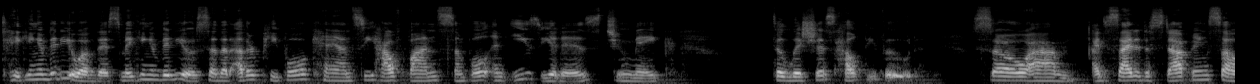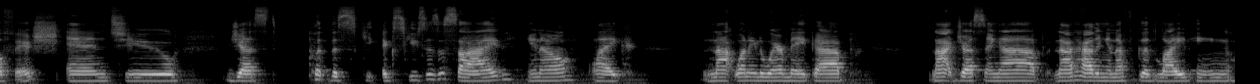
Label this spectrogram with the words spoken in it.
taking a video of this, making a video so that other people can see how fun, simple, and easy it is to make delicious, healthy food. So um, I decided to stop being selfish and to just put the excuses aside, you know, like not wanting to wear makeup, not dressing up, not having enough good lighting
